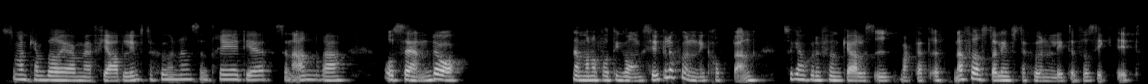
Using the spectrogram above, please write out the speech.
Så man kan börja med fjärde lymfstationen, sen tredje, sen andra och sen då när man har fått igång cirkulationen i kroppen så kanske det funkar alldeles utmärkt att öppna första lymfstationen lite försiktigt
